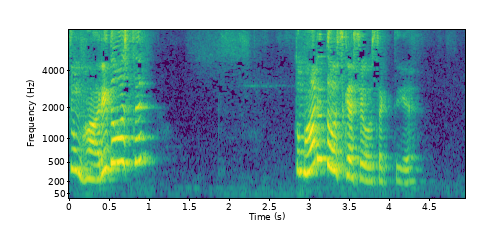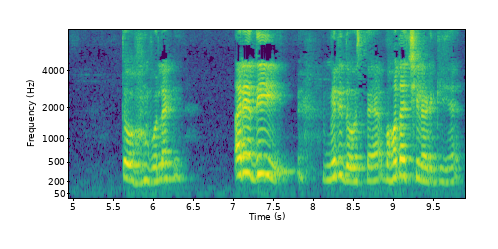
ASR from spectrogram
तुम्हारी दोस्त है? तुम्हारी दोस्त कैसे हो सकती है? तो बोला कि, अरे दी, मेरी दोस्त है, बहुत अच्छी लड़की है,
